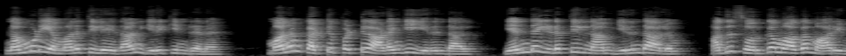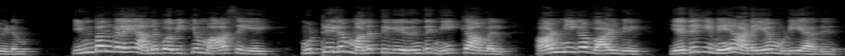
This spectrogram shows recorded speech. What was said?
நம்முடைய மனத்திலேதான் இருக்கின்றன. மனம் கட்டுப்பட்டு அடங்கி இருந்தால் எந்த இடத்தில் நாம் இருந்தாலும் அது சொர்க்கமாக மாறிவிடும். இன்பங்களை அனுபவிக்கும் ஆசையை முற்றிலும் மனத்திலிருந்து நீக்காமல் ஆன்மீக வாழ்வில் எதையுமே அடைய முடியாது.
